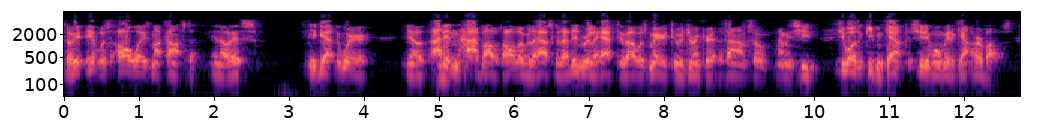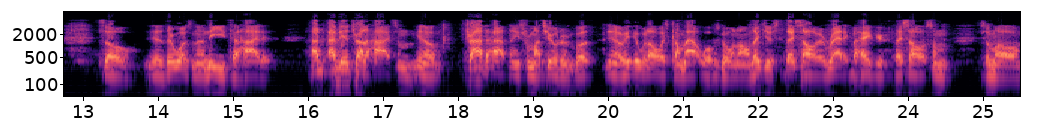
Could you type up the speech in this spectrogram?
so it, it was always my constant. You know, it's it got to where you know, I didn't hide bottles all over the house because I didn't really have to. I was married to a drinker at the time, so I mean, she she wasn't keeping count because she didn't want me to count her bottles. So yeah, there wasn't a need to hide it. I, I did try to hide some, you know, tried to hide things from my children, but you know, it, it would always come out what was going on. They just they saw erratic behavior. They saw some some uh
